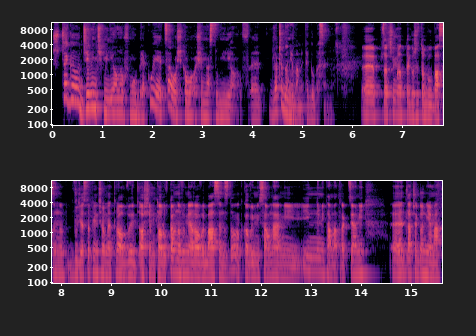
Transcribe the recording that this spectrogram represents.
z czego 9 milionów mu brakuje, całość około 18 milionów. E, Dlaczego nie mamy tego basenu? E, zacznijmy od tego, że to był basen 25-metrowy, 8 torów, pełnowymiarowy basen z dodatkowymi saunami i innymi tam atrakcjami. E, dlaczego nie ma?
